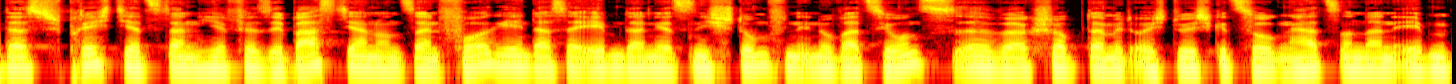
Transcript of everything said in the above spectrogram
das spricht jetzt dann hier für Sebastian und sein Vorgehen, dass er eben dann jetzt nicht stumpfen Innovationsworkshop damit euch durchgezogen hat, sondern eben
